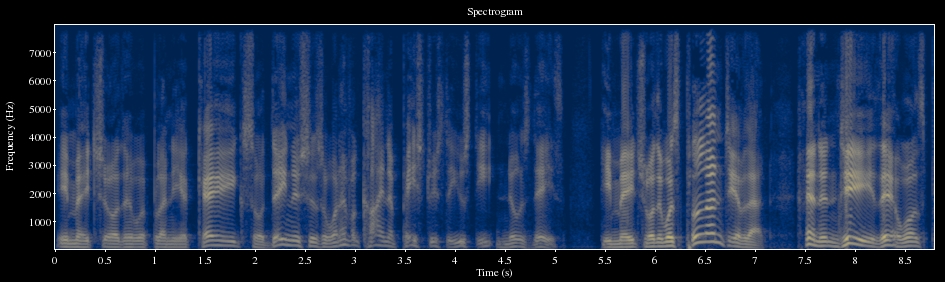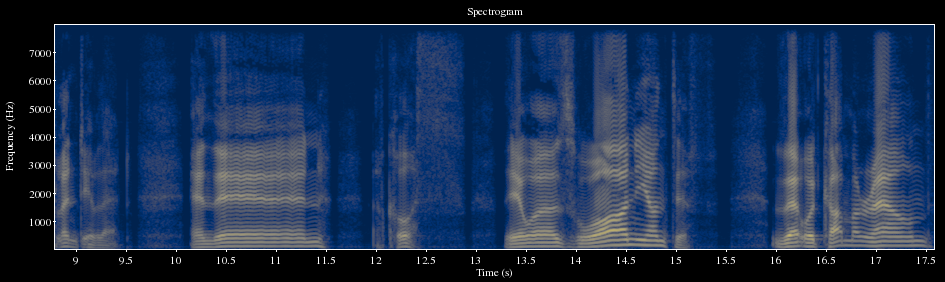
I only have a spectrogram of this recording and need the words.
He made sure there were plenty of cakes or danishes or whatever kind of pastries they used to eat in those days. He made sure there was plenty of that. And indeed, there was plenty of that. And then, of course, there was one yontif that would come around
